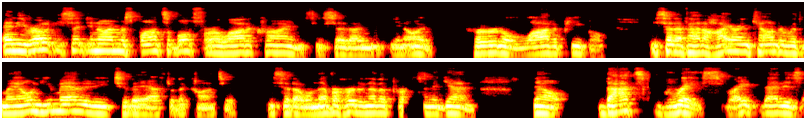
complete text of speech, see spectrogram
and he wrote, he said, you know, I'm responsible for a lot of crimes. He said, I'm, you know, I've hurt a lot of people. He said, I've had a higher encounter with my own humanity today after the concert. He said, I will never hurt another person again. Now, that's grace, right? That is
